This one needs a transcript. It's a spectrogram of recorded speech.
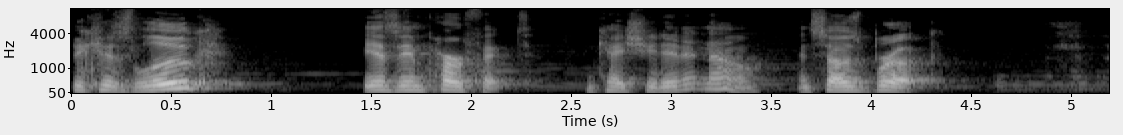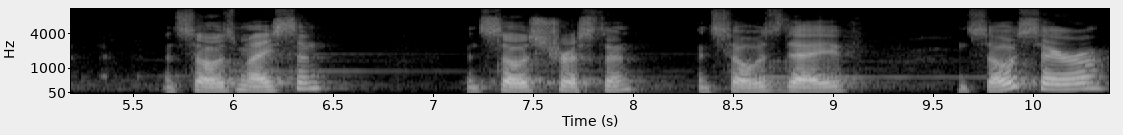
because Luke is imperfect, in case you didn't know, and so is Brooke, and so is Mason, and so is Tristan, and so is Dave, and so is Sarah,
